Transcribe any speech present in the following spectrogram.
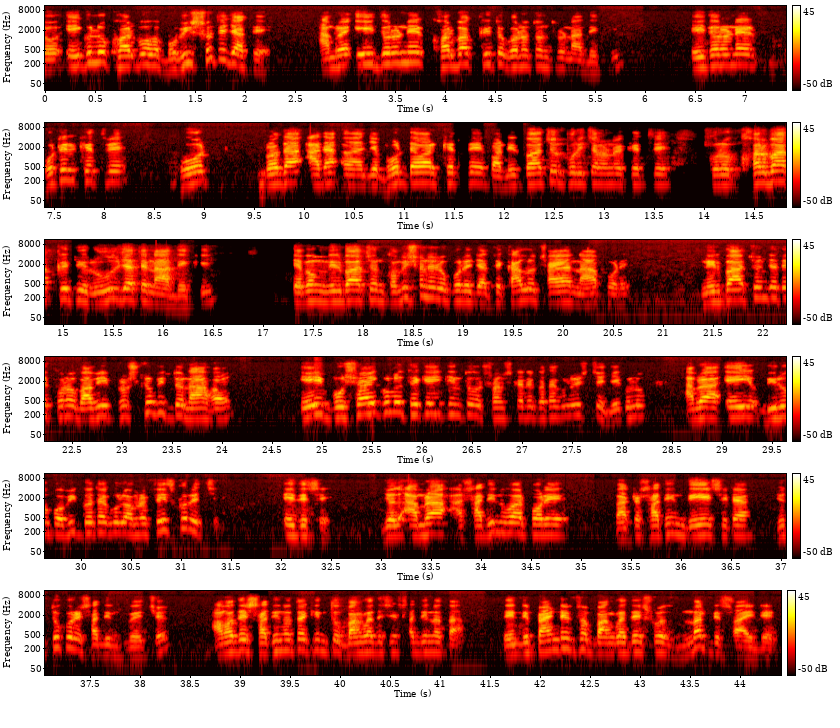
তো এইগুলো খর্ব ভবিষ্যতে যাতে আমরা এই ধরনের খর্বাকৃত গণতন্ত্র না দেখি, এই ধরনের ভোটের ক্ষেত্রে ভোট প্রদা, আদা যে ভোট দেওয়ার ক্ষেত্রে বা নির্বাচন পরিচালনার ক্ষেত্রে কোনো খর্বাকৃতি রুল যাতে না দেখি এবং নির্বাচন কমিশনের উপরে যাতে কালো ছায়া না পড়ে, নির্বাচন যাতে কোনোভাবেই প্রশ্নবিদ্ধ না হয় এই বিষয়গুলো থেকেই কিন্তু সংস্কারের কথাগুলো এসছে, যেগুলো আমরা এই বিরূপ অভিজ্ঞতাগুলো আমরা ফেস করেছি এই দেশে যদি আমরা স্বাধীন হওয়ার পরে বা একটা স্বাধীন দেশ সেটা যুদ্ধ করে স্বাধীন হয়েছে, আমাদের স্বাধীনতা কিন্তু বাংলাদেশের স্বাধীনতা the independence of Bangladesh was not decided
